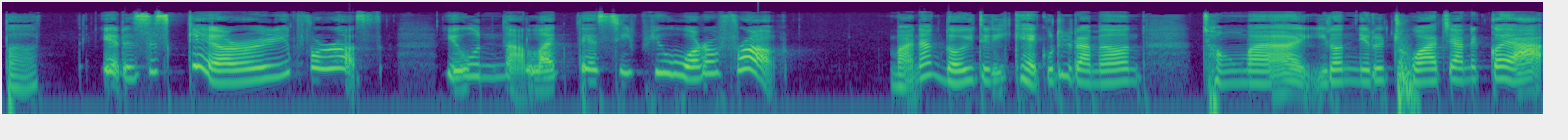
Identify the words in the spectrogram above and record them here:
But it is scary for us. You would not like this if you were a frog. 만약 너희들이 개구리라면 정말 이런 일을 좋아하지 않을 거야.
